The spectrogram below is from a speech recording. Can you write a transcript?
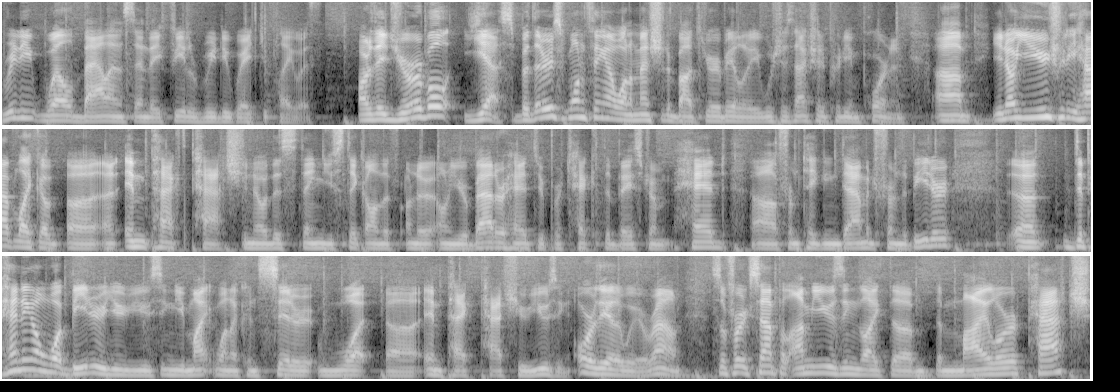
really well balanced and they feel really great to play with. Are they durable? Yes, but there is one thing I want to mention about durability, which is actually pretty important. Um, you know, you usually have like a, an impact patch. You know, this thing you stick on the on, the, on your batter head to protect the bass drum head uh, from taking damage from the beater. Uh, depending on what beater you're using, you might want to consider what uh, impact patch you're using, or the other way around. So, for example, I'm using like the the Mylar patch.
